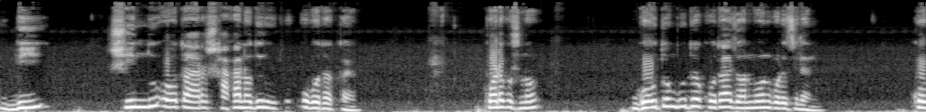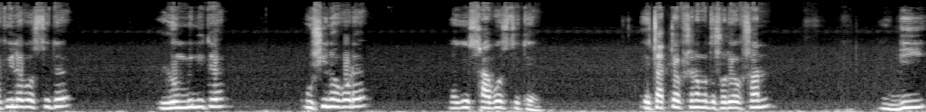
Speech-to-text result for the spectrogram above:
বি সিন্ধু ও তার শাখা নদীর উপ- উপত্যকায় পরের প্রশ্ন, গৌতম বুদ্ধ কোথায় জন্মগ্রহণ করেছিলেন? কপিলা বস্তুতে লুম্বিনীতে, কুশীনগরে নাকি শ্রাবস্তিতে? এই চারটি অপশনের মধ্যে সঠিক অপশান বি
